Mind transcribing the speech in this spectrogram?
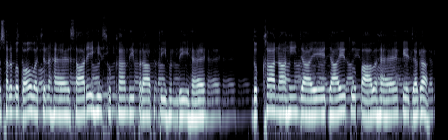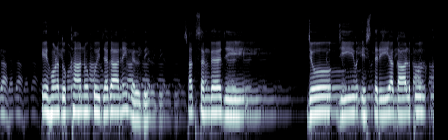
ਸਰਬ ਬਹੁ ਵਚਨ ਹੈ, ਸਾਰੇ ਹੀ ਸੁੱਖਾਂ ਦੀ ਪ੍ਰਾਪਤੀ ਹੁੰਦੀ ਹੈ। ਦੁੱਖਾ ਨਾਹੀ ਜਾਏ ਜਾਏ ਤੂੰ ਭਾਵ ਹੈ ਕਿ ਜਗ੍ਹਾ ਕਿ ਹੁਣ ਦੁੱਖਾਂ ਨੂੰ ਕੋਈ ਜਗ੍ਹਾ ਨਹੀਂ ਮਿਲਦੀ। ਸਤ ਸੰਗਤ ਜੀ ਜੋ ਜੀਵ ਇਸਤਰੀ ਅਕਾਲ ਪੁਰਖ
